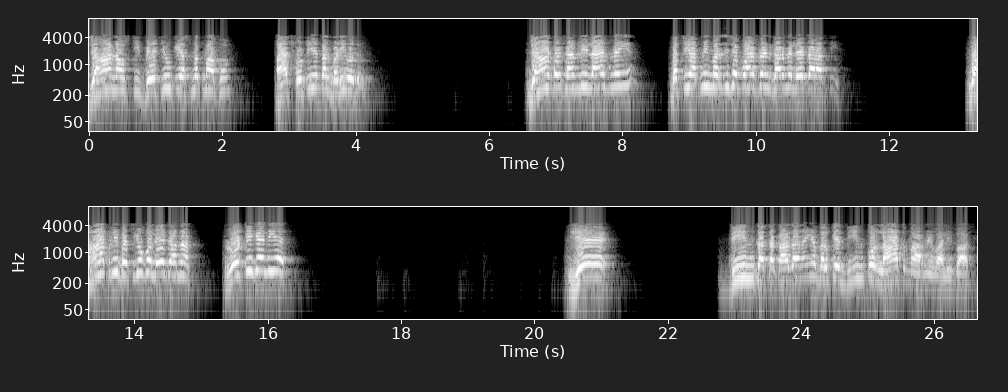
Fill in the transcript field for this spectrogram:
جہاں نہ اس کی بیٹیوں کی عصمت محفوظ آج چھوٹی ہے کل بڑی ہو جائے جہاں کوئی فیملی لائف نہیں ہے، بچی اپنی مرضی سے بوائے فرینڈ گھر میں لے کر آتی وہاں اپنی بچیوں کو لے جانا، روٹی کے لیے۔ یہ دین کا تقاضا نہیں ہے، بلکہ دین کو لات مارنے والی بات ہے۔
